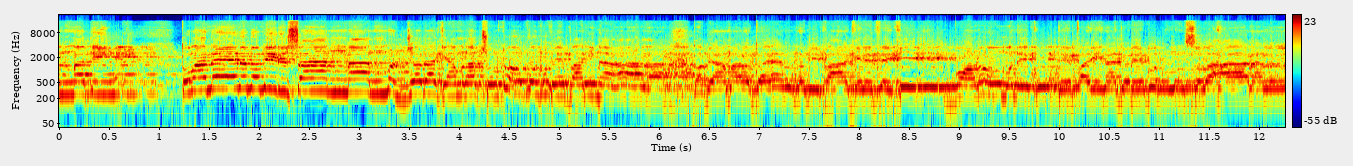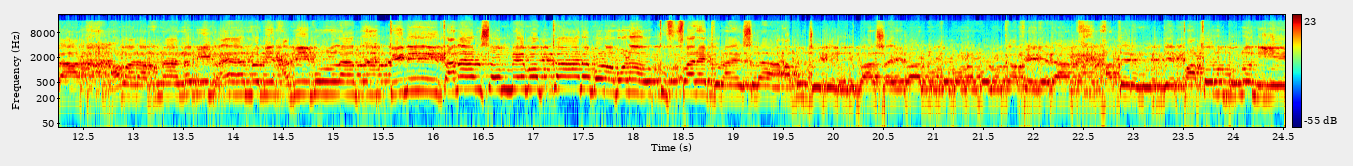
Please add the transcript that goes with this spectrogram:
উম্মতি তোমাদের নবীর শান, মান, মর্যাদাকে আমরা ছোট করতে পারি না। তবে আমার দয়ার নবী পাকের থেকে বড় মনে করতে পারি না। জোরে বলুন, সুবহানাল্লাহ। আমার আপনার নবী, দয়ার নবী হাবিবুল্লাহ, তিনি তানার সামনে মক্কার বড় বড় কুফারে কুরাইশরা, আবু জেহেল উতবা সাহেবার মতো বড় বড় কাফেরেরা, হাতের মধ্যে পাথরগুলো নিয়ে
